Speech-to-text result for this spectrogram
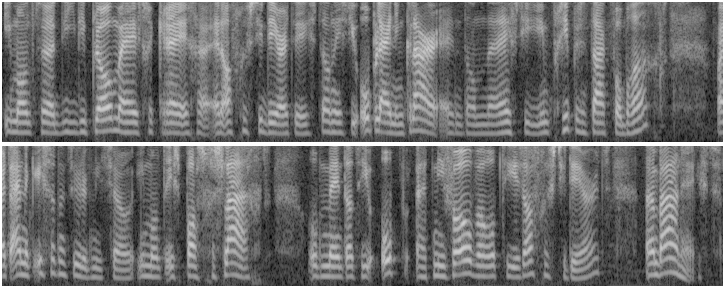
iemand die diploma heeft gekregen en afgestudeerd is... dan is die opleiding klaar en dan heeft hij in principe zijn taak volbracht. Maar uiteindelijk is dat natuurlijk niet zo. Iemand is pas geslaagd op het moment dat hij op het niveau waarop hij is afgestudeerd een baan heeft.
